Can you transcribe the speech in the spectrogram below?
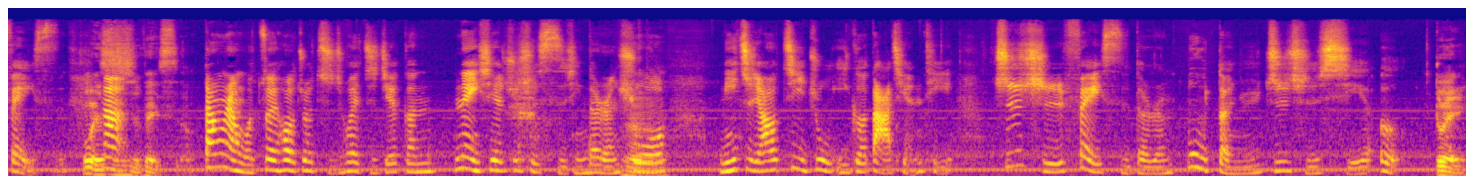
face，我也是支持 face 啊。当然，我最后就只会直接跟那些支持死刑的人说，你只要记住一个大前提：支持 face 的人不等于支持邪恶。对。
